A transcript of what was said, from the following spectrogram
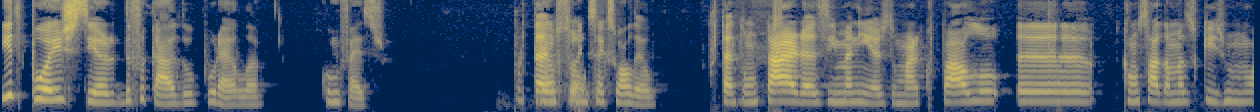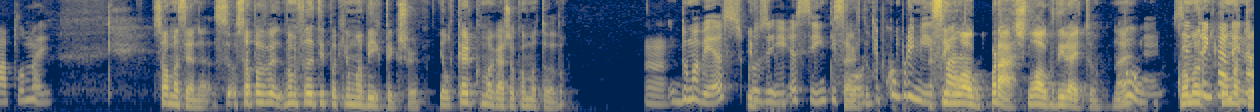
e depois ser defecado por ela, como fezes. É o Portanto, sonho sexual dele. portanto, um taras e manias do Marco Paulo eh, com sadomasoquismo lá pelo meio. Só uma cena, só só para ver, vamos fazer tipo aqui uma big picture. Ele quer que uma gaja coma todo, De uma vez, E- cozinho, assim, tipo, Certo. tipo comprimido. assim pá. logo, praxe, logo direito, não é? Bum, Coma- sem coma nem todo.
